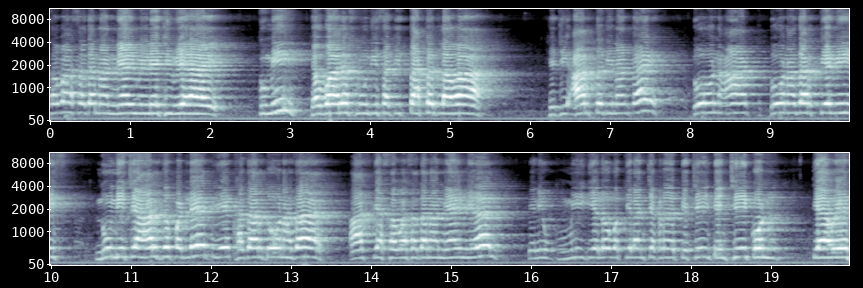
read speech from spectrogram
सभासदांना न्याय मिळण्याची वेळ आहे. तुम्ही ह्या वारस नोंदीसाठी ताकद लावा. ह्याची अर्थ दिनांक आहे दोन आठ दोन हजार तेवीस नोंदीचे अर्ज पडलेत. एक हजार दोन हजार. आज त्या सभासदांना न्याय मिळेल. त्यांनी मी गेलो वकिलांच्याकडे त्याची त्यांची कोण त्यावेळेस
